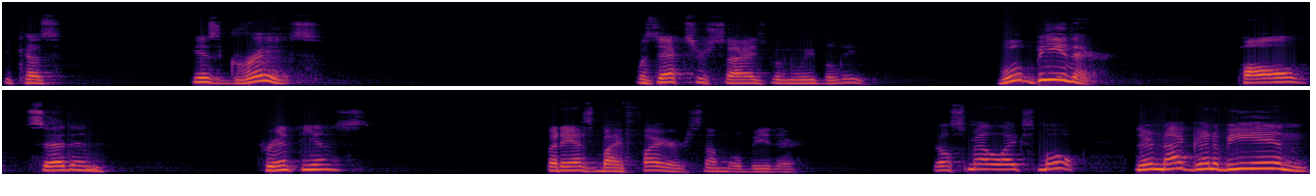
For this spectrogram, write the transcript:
Because His grace was exercised when we believed. We'll be there. Paul said in Corinthians, but as by fire, some will be there. They'll smell like smoke. They're not going to be in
